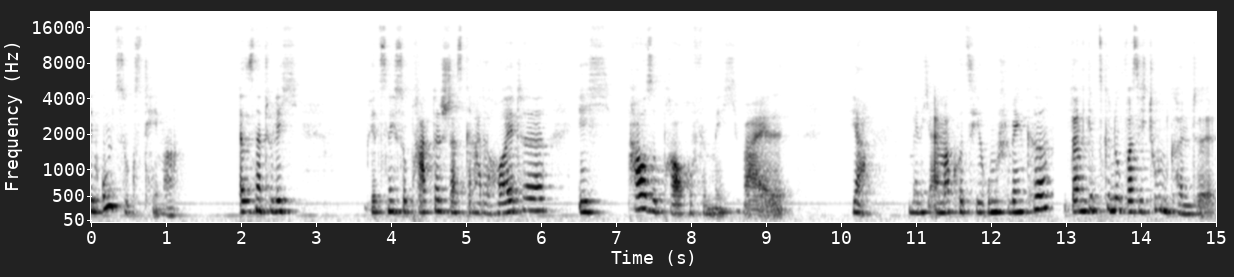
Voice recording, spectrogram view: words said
dem Umzugsthema. Es ist natürlich jetzt nicht so praktisch, dass gerade heute ich Pause brauche für mich, weil ja, wenn ich einmal kurz hier rumschwenke, dann gibt es genug, was ich tun könnte.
